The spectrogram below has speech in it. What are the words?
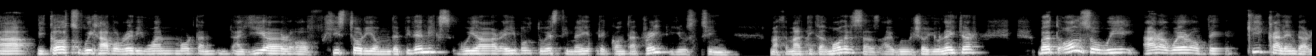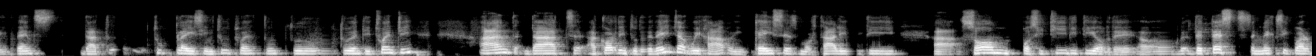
Uh, because we have already one more than a year of history on the epidemics, we are able to estimate the contact rate using mathematical models, as I will show you later. But also we are aware of the key calendar events that took place in 2020 and that according to the data we have in cases, mortality, uh, some positivity of the, uh, the tests in Mexico are,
